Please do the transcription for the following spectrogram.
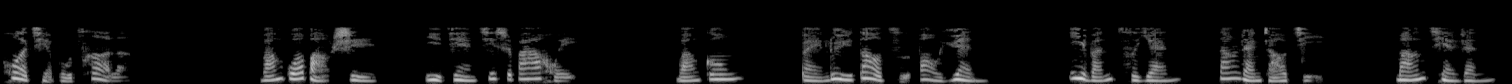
或且不测了。王国宝事意见七十八回。王公本虑道子抱怨，一闻此言，当然着急，忙遣人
